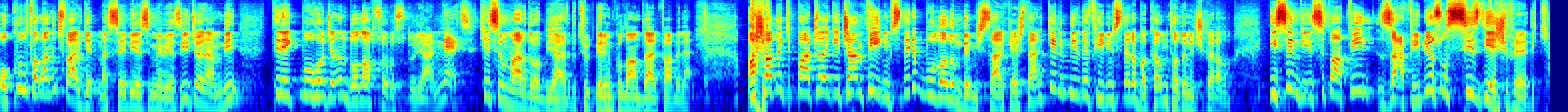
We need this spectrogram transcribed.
Okul falan hiç fark etmez seviyesi meviyesi hiç önemli değil. Direkt bu hocanın dolap sorusudur yani net. Kesin vardır o bir yerde Türklerin kullandığı alfabeler. Aşağıdaki parçada geçen fiilimsileri bulalım demişiz arkadaşlar. Gelin bir de fiilimsilere bakalım tadını çıkaralım. İsim fiil, sıfat fiil, zarf fiil biliyorsunuz siz diye şifreledik.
